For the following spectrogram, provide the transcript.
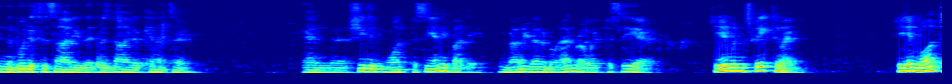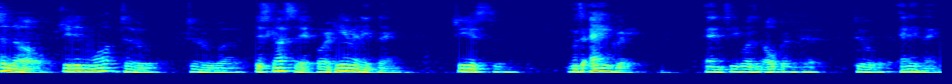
in the Buddhist society that was dying of cancer, and uh, she didn't want to see anybody. And I think Venerable Amaro went to see her. She to speak to him. She didn't want to know. She didn't want to to uh, discuss it or hear anything. She just was angry, and she wasn't open to to anything.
